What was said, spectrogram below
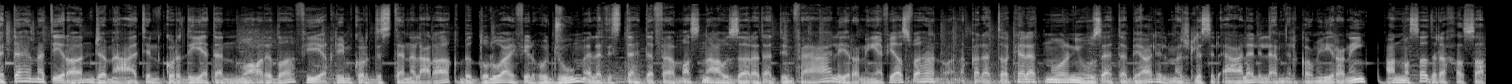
اتهمت إيران جماعات كردية معارضه في إقليم كردستان العراق بالضلوع في الهجوم الذي استهدف مصنع وزارة الدفاع الإيرانية في أصفهان ونقلت وكالة نور نيوز التابعة للمجلس الأعلى للأمن القومي الإيراني عن مصادر خاصة.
